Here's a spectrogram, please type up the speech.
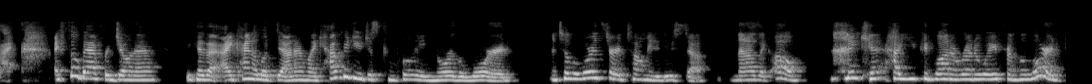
I, I feel bad for Jonah because I, I kind of look down and I'm like, how could you just completely ignore the Lord? Until the Lord started telling me to do stuff. And then I was like, oh, I get how you could want to run away from the Lord.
